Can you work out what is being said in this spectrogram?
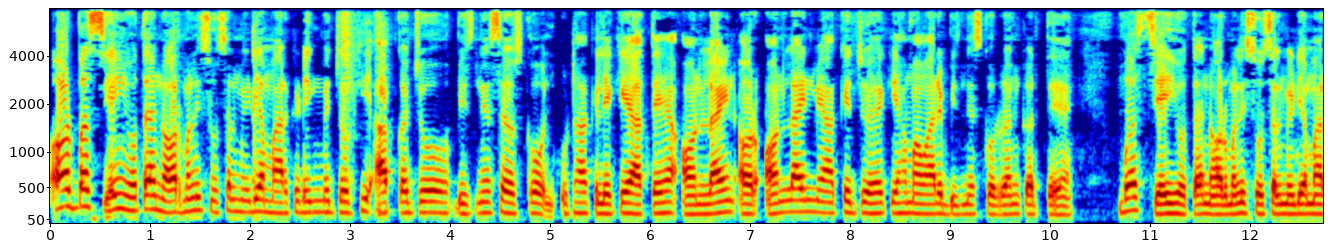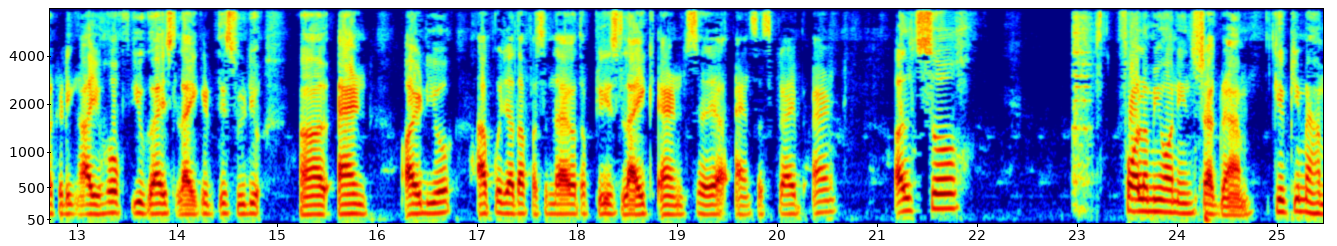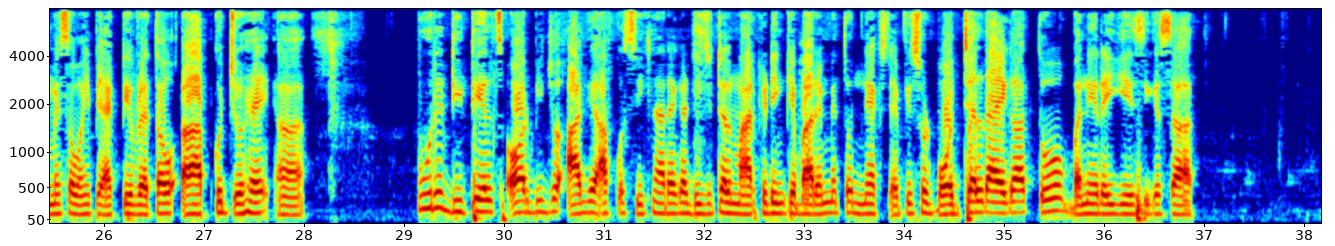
और बस यही होता है नॉर्मली सोशल मीडिया मार्केटिंग में जो कि आपका जो बिज़नेस है, उसको उठा के लेके आते हैं ऑनलाइन और ऑनलाइन में आके जो है कि हम हमारे बिज़नेस को रन करते हैं। बस यही होता है normally social media marketing I hope you guys like it this video and audio आपको ज़्यादा पसंद आएगा तो please like and and subscribe and also follow me on Instagram क्योंकि मैं हमेशा वहीं पे एक्टिव रहता हूँ। आपको जो है आ, पूरे डिटेल्स और भी जो आगे आपको सीखना रहेगा डिजिटल मार्केटिंग के बारे में तो नेक्स्ट एपिसोड बहुत जल्द आएगा तो बने रहिए इसी के साथ।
